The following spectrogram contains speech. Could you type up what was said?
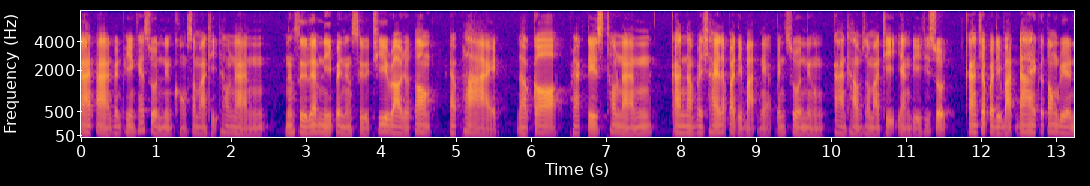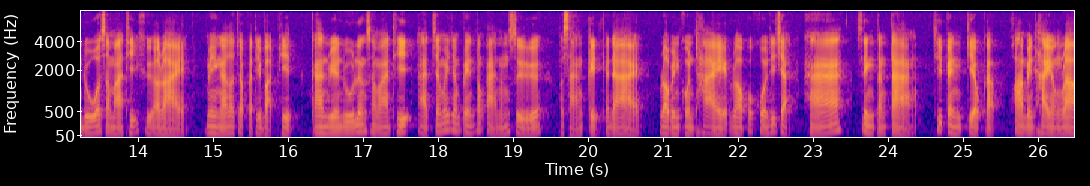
การอ่านเป็นเพียงแค่ส่วนหนึ่งของสมาธิเท่านั้น หนังสือเล่มนี้เป็นหนังสือที่เราจะต้อง apply แล้วก็ practice เท่านั้น การนำไปใช้และปฏิบัติเนี่ยเป็นส่วนหนึ่งของการทำสมาธิอย่างดีที่สุด การจะปฏิบัติได้ก็ต้องเรียนรู้ว่าสมาธิคืออะไร ไม่งั้นเราจะปฏิบัติผิด การเรียนรู้เรื่องสมาธิอาจจะไม่จำเป็นต้องอ่านหนังสือ ภาษาอังกฤษก็ได้ เราเป็นคนไทยเราก็ควรที่จะหาสิ่งต่างๆ ที่เป็นเกี่ยวกับความเป็นไทยของเรา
